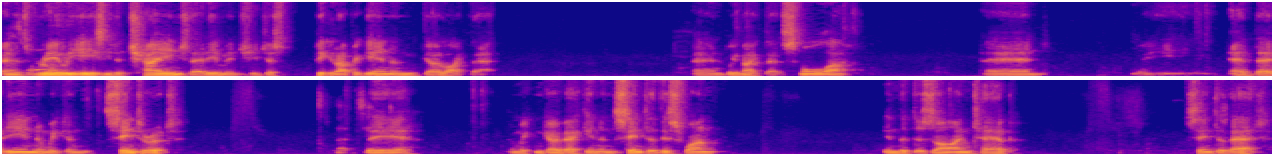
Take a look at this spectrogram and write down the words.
And it's well. really easy to change that image. You just pick it up again and go like that. And we make that smaller. And we add that in and we can center it. That's it. there and we can go back in and center this one in the design tab center that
